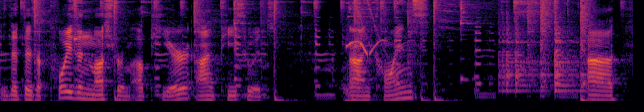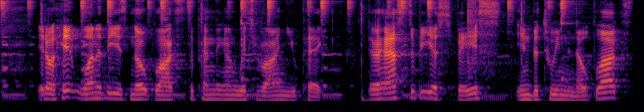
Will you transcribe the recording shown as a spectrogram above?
is that there's a poison mushroom up here on P switch, on coins. Uh, it'll hit one of these note blocks depending on which vine you pick. There has to be a space in between the note blocks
